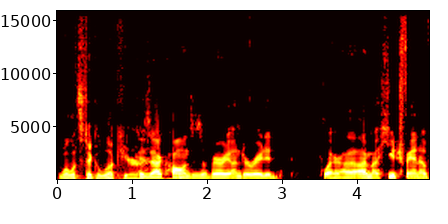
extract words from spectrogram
well, let's take a look here. Because Zach Collins is a very underrated player. I, I'm a huge fan of.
